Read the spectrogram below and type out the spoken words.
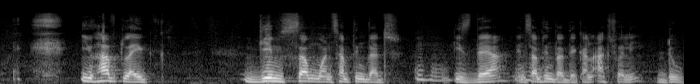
you have to like give someone something that mm-hmm. is there and mm-hmm. something that they can actually do.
